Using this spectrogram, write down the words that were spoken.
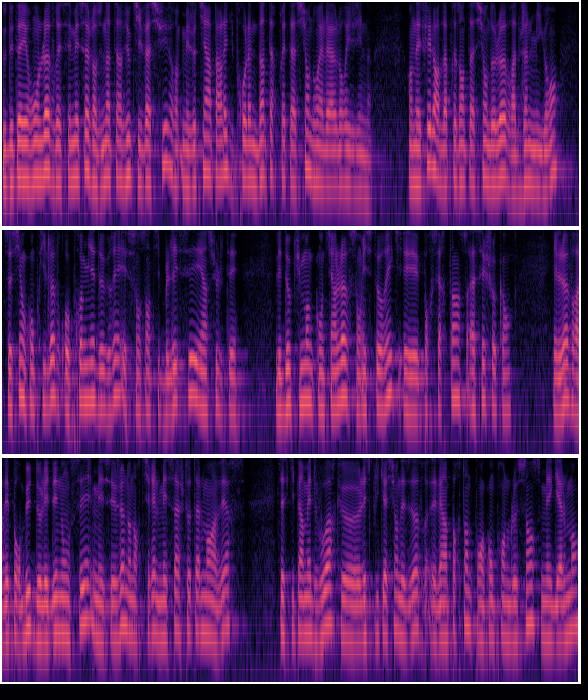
Nous détaillerons l'œuvre et ses messages dans une interview qui va suivre, mais je tiens à parler du problème d'interprétation dont elle est à l'origine. En effet, lors de la présentation de l'œuvre à jeunes migrants, ceux-ci ont compris l'œuvre au premier degré et se sont sentis blessés et insultés. Les documents que contient l'œuvre sont historiques et pour certains assez choquants. Et l'œuvre avait pour but de les dénoncer, mais ces jeunes en ont retiré le message totalement inverse. C'est ce qui permet de voir que l'explication des œuvres est importante pour en comprendre le sens, mais également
